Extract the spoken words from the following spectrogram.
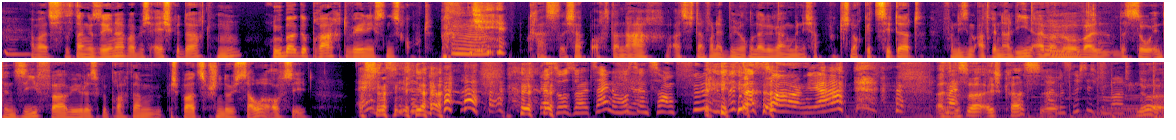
Mhm. Aber als ich das dann gesehen habe, habe ich echt gedacht, hm, rübergebracht, wenigstens gut. Krass, ich habe auch danach, als ich dann von der Bühne runtergegangen bin, ich habe wirklich noch gezittert von diesem Adrenalin, einfach nur, weil das so intensiv war, wie wir das gebracht haben. Ich war zwischendurch sauer auf sie. Ja, so soll's sein. Du musst den Song fühlen. Du bist der Song, ja? Also das war echt krass. Ja. Alles richtig gemacht. Ja.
